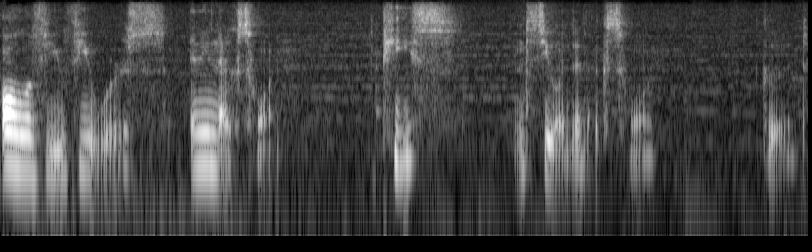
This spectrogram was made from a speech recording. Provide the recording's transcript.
all of you viewers in the next one. Peace and see you in the next one. Good.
